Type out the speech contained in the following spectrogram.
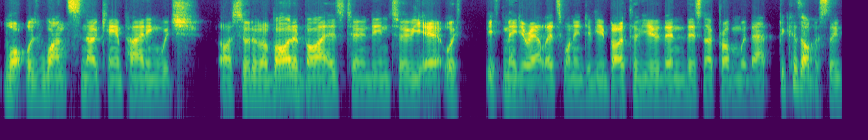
what was once no campaigning, which I sort of abided by, has turned into yeah. If, if media outlets want to interview both of you, then there's no problem with that because obviously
